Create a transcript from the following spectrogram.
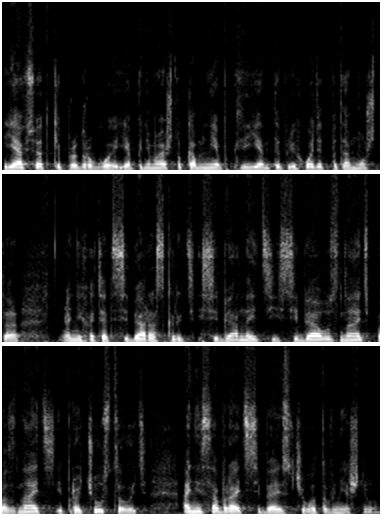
Я все-таки про другое. Я понимаю, что ко мне клиенты приходят, потому что они хотят себя раскрыть, себя найти, себя узнать, познать и прочувствовать, а не собрать себя из чего-то внешнего.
